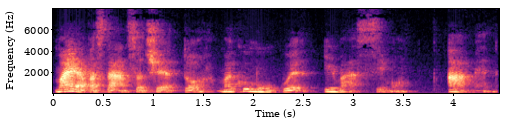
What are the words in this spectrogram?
mai abbastanza certo, ma comunque il massimo. Amen.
